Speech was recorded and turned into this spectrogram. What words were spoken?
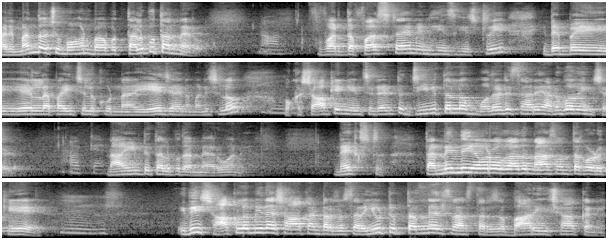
పది మంది వచ్చి మోహన్ బాబు తలుపు తన్నారు. For the first time in his history డెబ్బై ఏళ్ళ పైచిలుకున్న ఏజ్ అయిన మనిషిలో ఒక షాకింగ్ ఇన్సిడెంట్ జీవితంలో మొదటిసారి అనుభవించాడు. నా ఇంటి తలుపు తన్నారు అని. నెక్స్ట్ తన్నింది ఎవరో కాదు నా సొంత కొడుకే. మ్మ్. ఇది షాకుల మీద షాక్ అంటారు చూస్తారు యూట్యూబ్ తమ్నేల్స్ రాస్తారు సో భారీ షాక్ అని.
